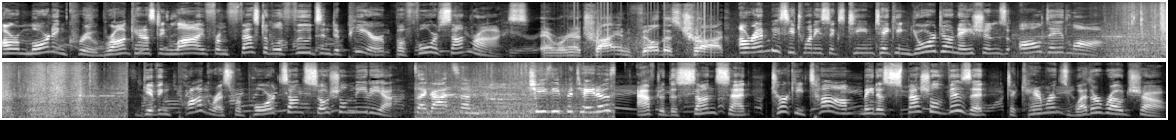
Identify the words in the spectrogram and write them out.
Our morning crew broadcasting live from Festival of Foods in De Pere before sunrise. And we're going to try and fill this truck. Our NBC 26 team taking your donations all day long giving progress reports on social media. I got some cheesy potatoes. After the sunset, Turkey Tom made a special visit to Cameron's Weather Roadshow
